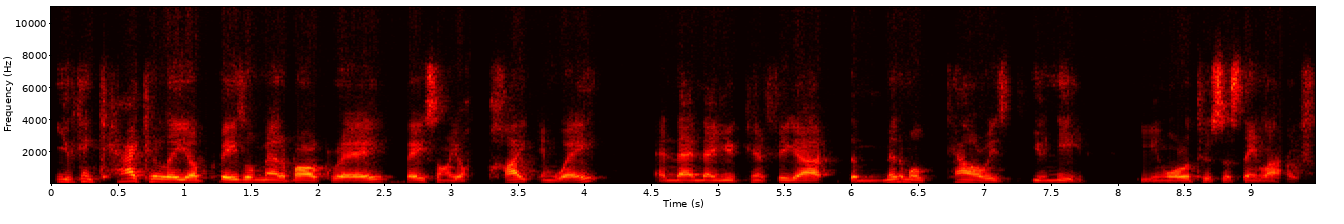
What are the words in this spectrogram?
you can calculate your basal metabolic rate based on your height and weight, and then, then you can figure out the minimal calories you need in order to sustain life.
